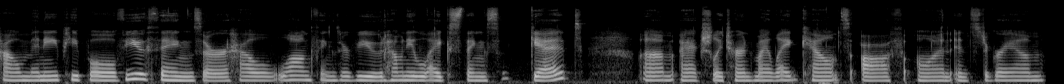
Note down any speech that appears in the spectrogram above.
how many people view things or how long things are viewed, how many likes things get. Um, I actually turned my like counts off on Instagram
